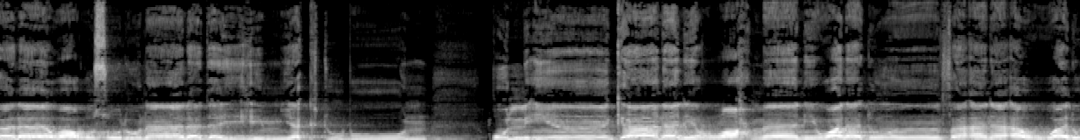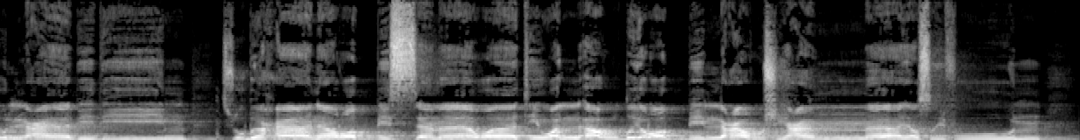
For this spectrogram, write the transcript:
بلى ورسلنا لديهم يكتبون قل إن كان للرحمن ولد فأنا أول العابدين سبحان رب السماوات والأرض رب العرش عما يصفون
